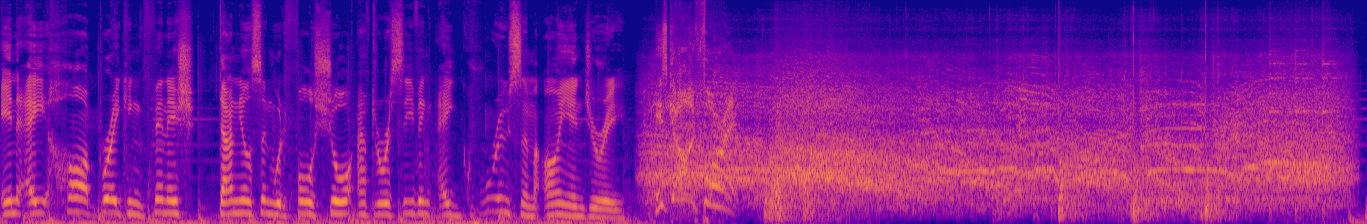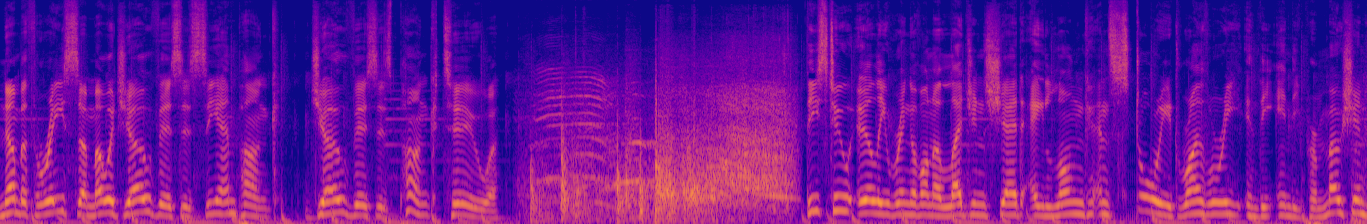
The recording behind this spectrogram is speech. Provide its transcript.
In a heartbreaking finish, Danielson would fall short after receiving a gruesome eye injury. He's going for it. Number 3 Samoa Joe vs CM Punk. Joe vs Punk 2. These two early Ring of Honor legends shared a long and storied rivalry in the indie promotion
